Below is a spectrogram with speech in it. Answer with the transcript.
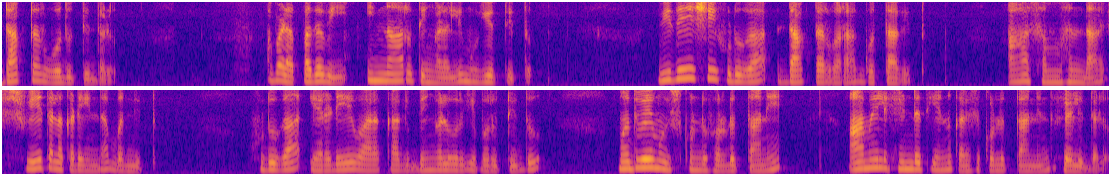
ಡಾಕ್ಟರ್ ಓದುತ್ತಿದ್ದಳು. ಅವಳ ಪದವಿ ಇನ್ನಾರು ತಿಂಗಳಲ್ಲಿ ಮುಗಿಯುತ್ತಿತ್ತು. ವಿದೇಶಿ ಹುಡುಗ ಡಾಕ್ಟರ್ ವರ ಗೊತ್ತಾಗಿತ್ತು. ಆ ಸಂಬಂಧ ಶ್ವೇತಳ ಕಡೆಯಿಂದ ಬಂದಿತ್ತು. ಹುಡುಗ ಎರಡೇ ವಾರಕ್ಕಾಗಿ ಬೆಂಗಳೂರಿಗೆ ಬರುತ್ತಿದ್ದು, ಮದುವೆ ಮುಗಿಸಿಕೊಂಡು ಹೊರಡುತ್ತಾನೆ, ಆಮೇಲೆ ಹೆಂಡತಿಯನ್ನು ಕರೆಸಿಕೊಳ್ಳುತ್ತಾನೆಂದು ಹೇಳಿದ್ದಳು.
